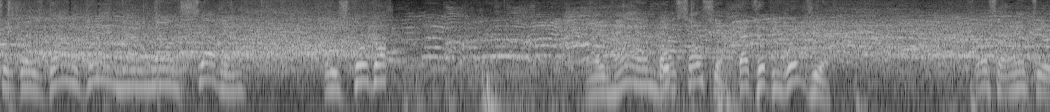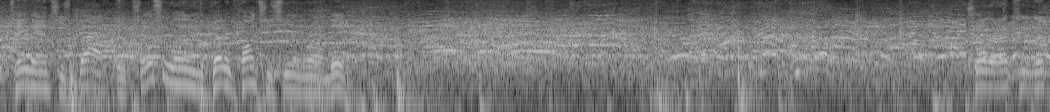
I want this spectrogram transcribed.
Sosa goes down again here in round seven, but he's still going. Right hand by Sosa. That's if he wins here. Sosa answer, Tate answers back, but Sosa landing the better punches here in round eight. Shoulder action, and then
